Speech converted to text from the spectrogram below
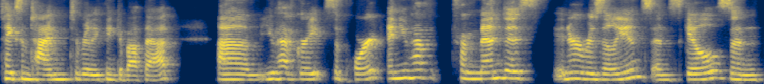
take some time to really think about that. Um, you have great support and you have tremendous inner resilience and skills and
